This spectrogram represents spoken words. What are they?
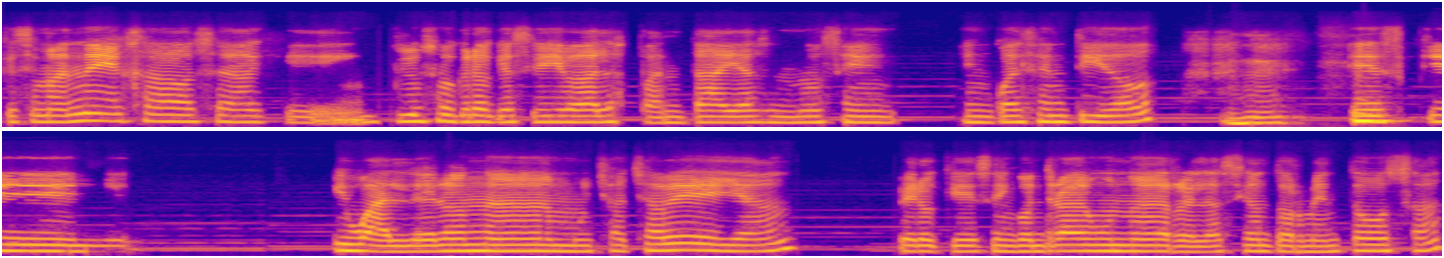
que se maneja, o sea, que incluso creo que se lleva a las pantallas, no sé en, cuál sentido, es que igual era una muchacha bella, pero que se encontraba en una relación tormentosa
